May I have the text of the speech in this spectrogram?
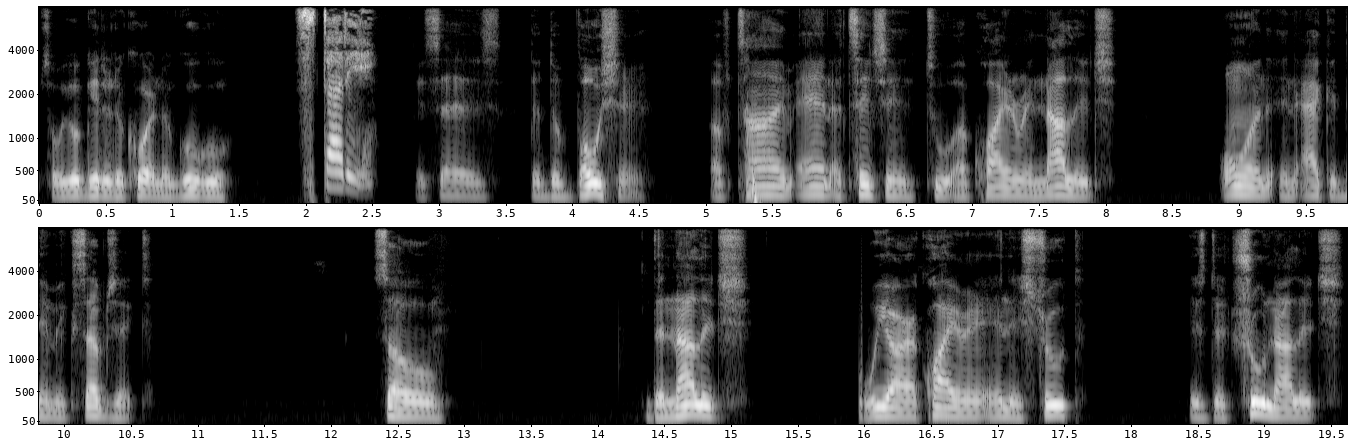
So we go get it according to Google. Study. It says the devotion of time and attention to acquiring knowledge on an academic subject. So the knowledge we are acquiring in this truth is the true knowledge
